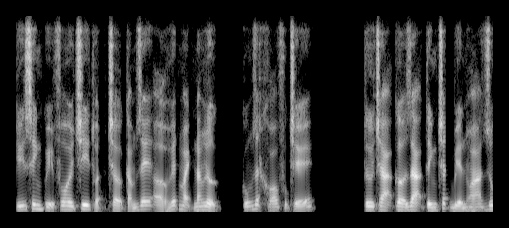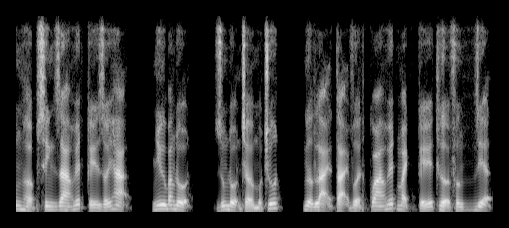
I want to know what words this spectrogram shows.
ký sinh quỷ phôi chi thuật chờ cắm rễ ở huyết mạch năng lực, cũng rất khó phục chế. Từ trạ cơ dạ tính chất biến hóa dung hợp sinh ra huyết kế giới hạn như băng đột dung độn chờ một chút ngược lại tại vượt qua huyết mạch kế thừa phương diện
